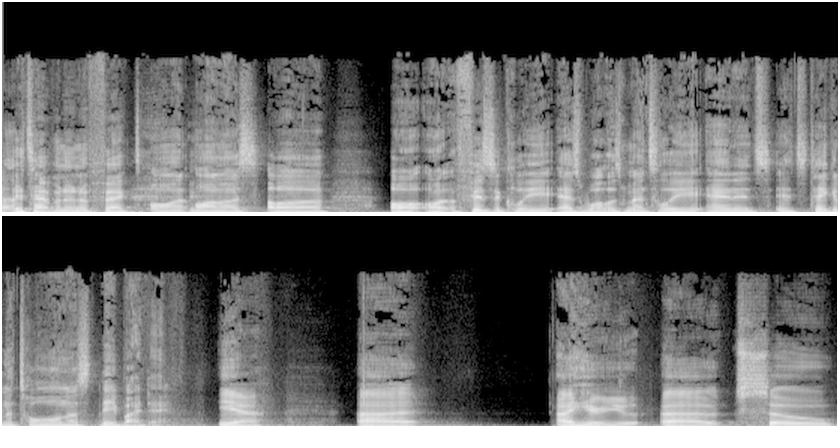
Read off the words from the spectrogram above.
it's having an effect on on us uh, uh, physically as well as mentally, and it's it's taking a toll on us day by day. Yeah, uh, I hear you. Uh, so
